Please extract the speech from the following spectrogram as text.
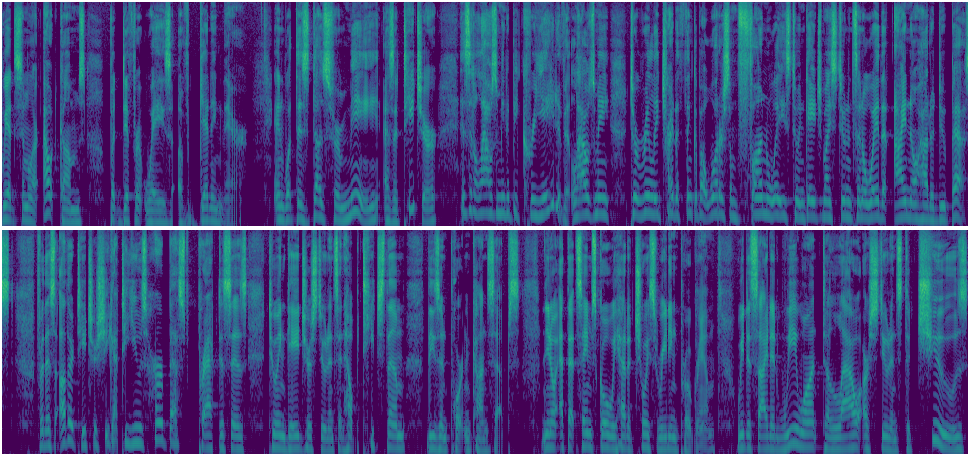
We had similar outcomes, but different ways of getting there. And what this does for me as a teacher is it allows me to be creative. It allows me to really try to think about what are some fun ways to engage my students in a way that I know how to do best. For this other teacher, she got to use her best practices to engage her students and help teach them these important concepts. You know, at that same school, we had a choice reading program. We decided we want to allow our students to choose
